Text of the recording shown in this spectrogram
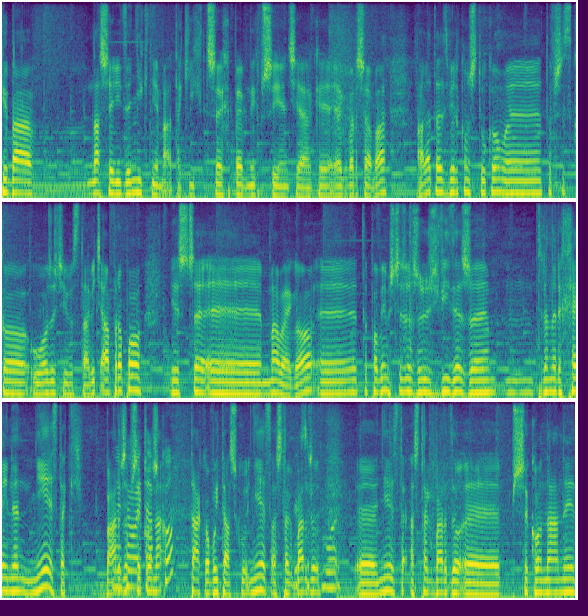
Chyba w naszej lidze nikt nie ma takich trzech pewnych przyjęć jak, jak Warszawa, ale to jest wielką sztuką e, to wszystko ułożyć i ustawić. A propos jeszcze e, małego, e, to powiem szczerze, że już widzę, że mm, trener Heinen nie jest tak bardzo przekonany. Tak, o Wojtaszku. Nie jest aż tak bardzo, e, nie jest aż tak bardzo e, przekonany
